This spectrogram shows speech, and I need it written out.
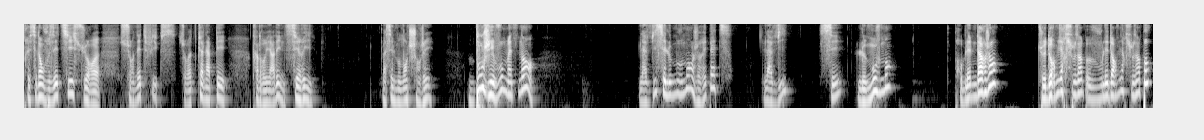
précédents vous étiez sur, sur Netflix, sur votre canapé, en train de regarder une série, bah, c'est le moment de changer. Bougez-vous maintenant. La vie, c'est le mouvement, je répète. La vie, c'est le mouvement. Problème d'argent Tu veux dormir sous un vous voulez dormir sous un pot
